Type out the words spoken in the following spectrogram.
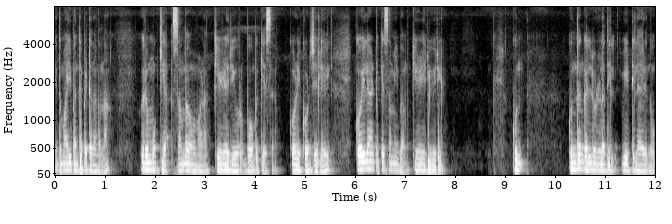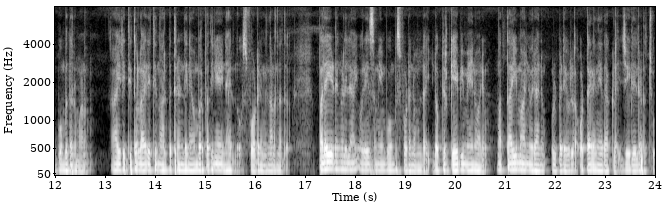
ഇതുമായി ബന്ധപ്പെട്ട് നടന്ന ഒരു മുഖ്യ സംഭവമാണ് കീഴരിയൂർ ബോംബ് കേസ്. കോഴിക്കോട് ജില്ലയിൽ കൊയിലാണ്ടിക്ക് സമീപം കീഴരിയൂരിൽ കുന്തങ്കല്ലുള്ളതിൽ വീട്ടിലായിരുന്നു ബോംബ് നിർമ്മാണം. ആയിരത്തി തൊള്ളായിരത്തി നാൽപ്പത്തിരണ്ട് നവംബർ പതിനേഴിനായിരുന്നു സ്ഫോടനങ്ങൾ നടന്നത്. പലയിടങ്ങളിലായി ഒരേ സമയം ബോംബ് സ്ഫോടനമുണ്ടായി. Doctor K. ബി. മേനോനും മത്തായി മാനൂരാനും ഉൾപ്പെടെയുള്ള ഒട്ടേറെ നേതാക്കളെ ജയിലിലടച്ചു.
